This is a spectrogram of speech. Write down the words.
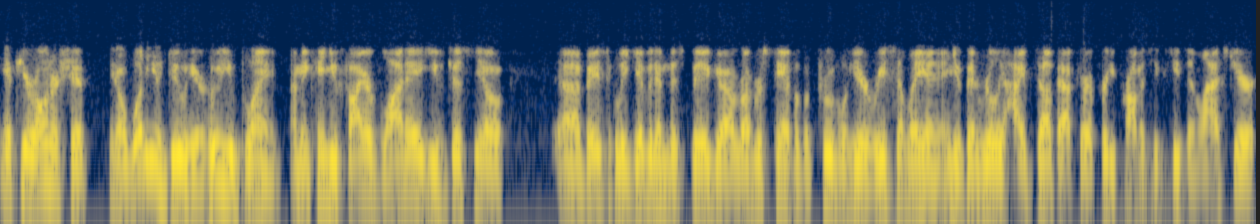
if your ownership, you know, what do you do here? Who do you blame? I mean, can you fire Vlade? You've just, you know, uh, basically given him this big uh, rubber stamp of approval here recently, and, and you've been really hyped up after a pretty promising season last year.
